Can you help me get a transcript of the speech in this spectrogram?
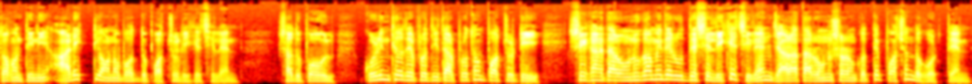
তখন তিনি আরেকটি অনবদ্য পত্র লিখেছিলেন। সাধু পৌল করিন্থীয়দের প্রতি তার প্রথম পত্রটি সেখানে তার অনুগামীদের উদ্দেশ্যে লিখেছিলেন, যারা তার অনুসরণ করতে পছন্দ করতেন।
